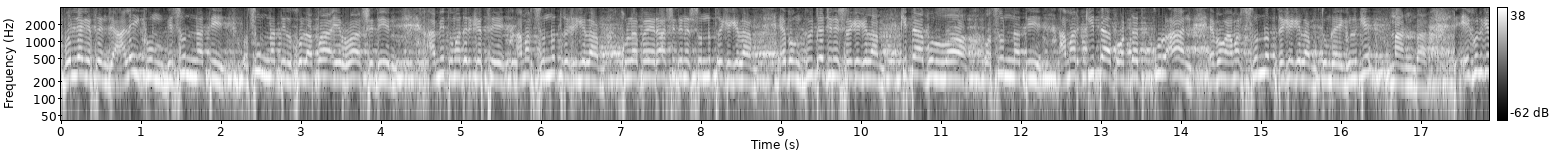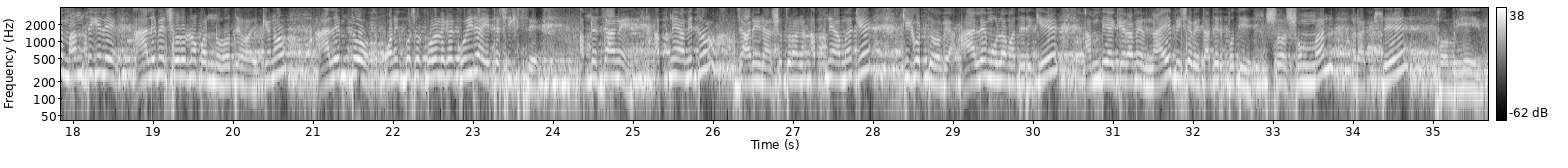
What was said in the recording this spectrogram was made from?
বললে গেছেন যে, আলাইকুম বিসুন্নাতি ও সুন্নাতিল খুলাফা এর রাশিদিন। আমি তোমাদের কাছে আমার সুন্নত রেখে গেলাম খুলাফা এর রাশিদিনের সুন্নত রেখে গেলাম এবং দুইটা জিনিস রেখে গেলাম, কিতাবুল্লাহ ও সুন্নাতি। আমার কিতাব অর্থাৎ কুরআন এবং আমার সুন্নত রেখে গেলাম, তোমরা এগুলিকে মানবা। এগুলিকে মানতে গেলে আলেমের শরণাপন্ন হতে হয়। কেন? আলেম তো অনেক বছর পড়ালেখা কইরা এটা শিখছে। আপনি জানে, আপনি আমি তো জানি না। সুতরাং আপনি আমাকে কি করতে হবে? আলেম ওলামাদেরকে আম্বিয়া কেরামের নায়েব হিসেবে তাদের প্রতি সসম্মান রাখতে হবে।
